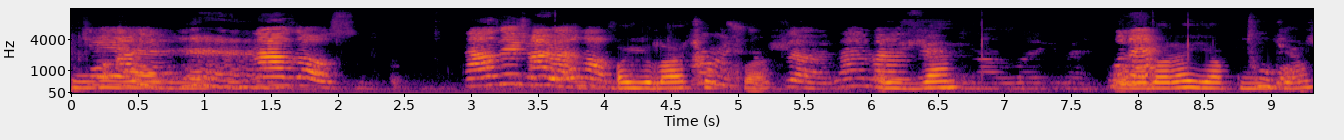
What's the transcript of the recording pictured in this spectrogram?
Benimki Nazlı olsun. Ayılar çok var. O yüzden-. Oralara yapmayacağım.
